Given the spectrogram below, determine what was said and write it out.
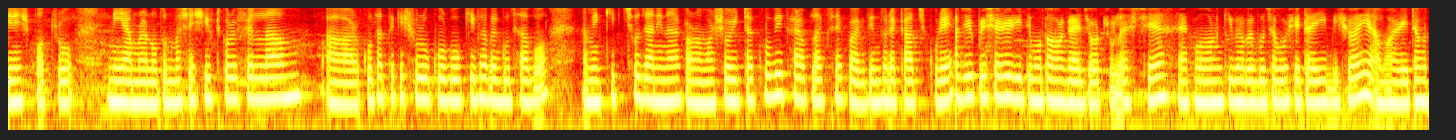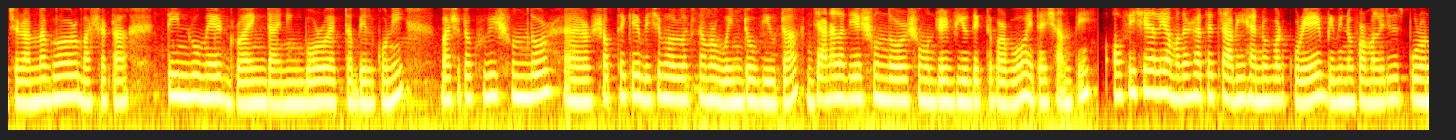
জিনিসপত্র নিয়ে আমরা নতুন বাসায় শিফট করে ফেললাম। আর কোথা থেকে শুরু করব, কীভাবে গুছাবো, আমি কিচ্ছু জানি না, কারণ আমার শরীরটা খুবই খারাপ লাগছে কয়েকদিন ধরে কাজ করে। কাজের প্রেশারে রীতিমতো আমার গায়ে জ্বর চলে আসছে। এখন কীভাবে গুছাবো সেটাই বিষয়। আমার এটা হচ্ছে রান্নাঘর, বাসাটা তিন রুমের ড্রয়িং ডাইনিং বড় একটা বেলকনি বাসাটা খুবই সুন্দর, আর সব থেকে বেশি ভালো লাগছে আমার উইন্ডো ভিউটা জানালা দিয়ে সুন্দর সমুদ্রের ভিউ দেখতে পারব, এটাই শান্তি। অফিসিয়ালি আমাদের হাতে চাবি হ্যান্ড ওভার করে বিভিন্ন ফর্মালিটিস পূরণ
